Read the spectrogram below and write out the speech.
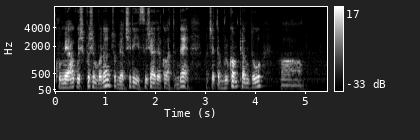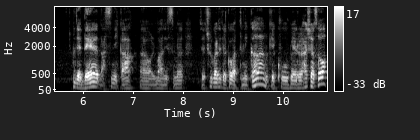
구매하고 싶으신 분은 좀 며칠이 있으셔야 될 것 같은데 어쨌든 물권편도 어 이제 내놨으니까 어, 얼마 안 있으면 이제 출간이 될 것 같으니까 이렇게 구매를 하셔서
